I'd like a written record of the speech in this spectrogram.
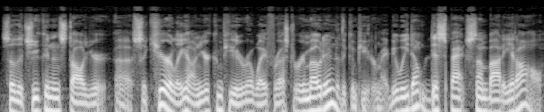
so that you can install your uh, securely on your computer a way for us to remote into the computer. Maybe we don't dispatch somebody at all.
